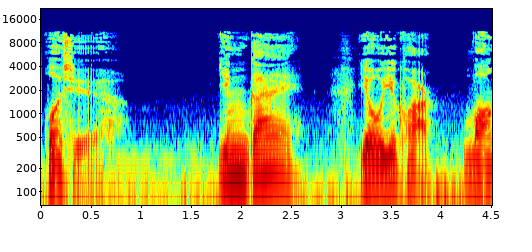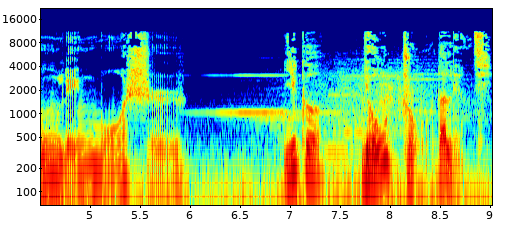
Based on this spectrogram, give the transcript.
或许应该有一块亡灵魔石，一个有主的灵气。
